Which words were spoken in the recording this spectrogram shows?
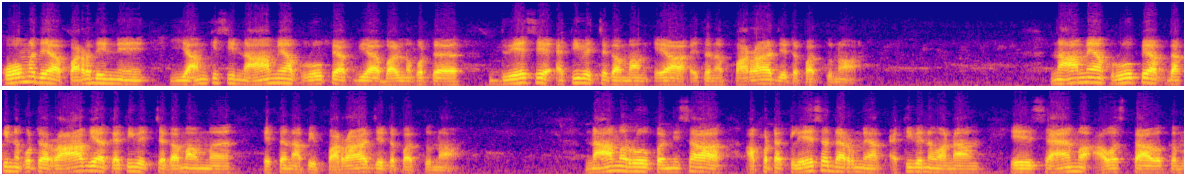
කොහමද එයා පරදින්නේ? යම්කිසි නාමයක් රූපයක් දිහා බලනකොට द्वේෂය ඇති වෙච්ච ගමන් එයා එතන පරාජයටපත් වුණා. නාමයක් රූපයක් දකිනකොට රාගයක් ඇති වෙච්ච ගමන්ම එතන අපි පරාජයටපත් වුණා. නාම රූප නිසා අපට ක්ලේශ ධර්මයක් ඇති වෙනවා නම් ඒ සෑම අවස්ථාවකම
